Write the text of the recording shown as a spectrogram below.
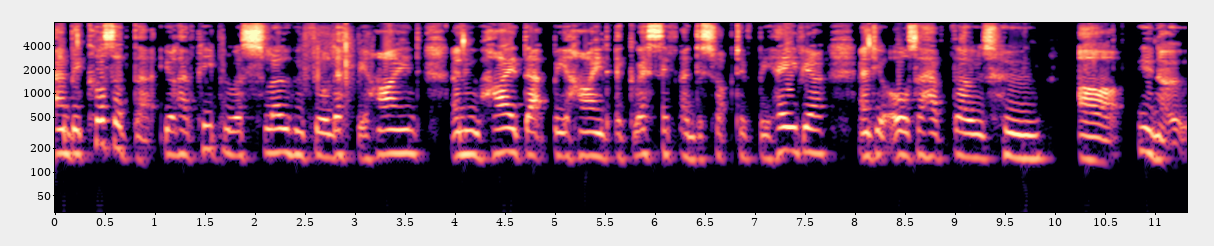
And because of that, you'll have people who are slow, who feel left behind, and who hide that behind aggressive and disruptive behavior. And you also have those who are, you know,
